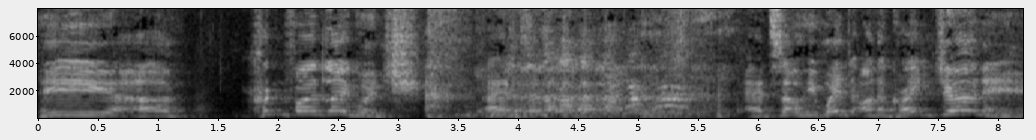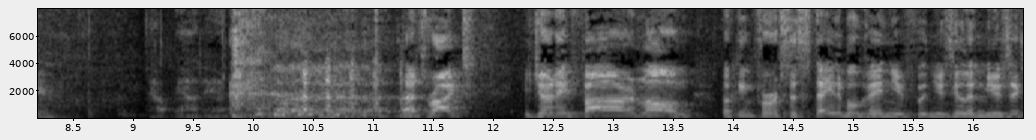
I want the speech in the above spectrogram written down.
He uh, couldn't find language, and and so he went on a great journey. Help me out here. That's right. He journeyed far and long, looking for a sustainable venue for New Zealand music.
